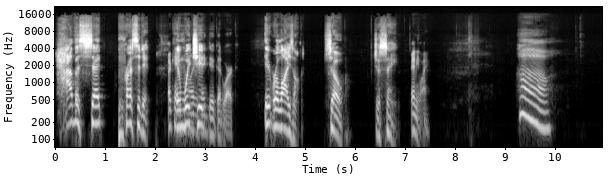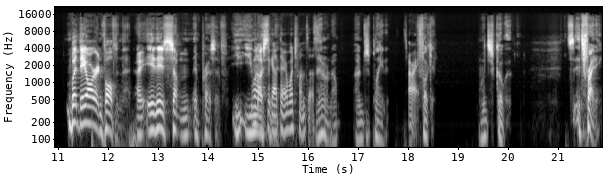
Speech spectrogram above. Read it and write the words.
have a set precedent Okay. in which it do good work. it relies on. So, just saying. Anyway. Oh. But they are involved in that. I- It is something impressive. You, you what must else we got there? Which one's this? I don't know. I'm just playing it. All right. Fuck it. Let's just go with it. It's, it's Friday.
